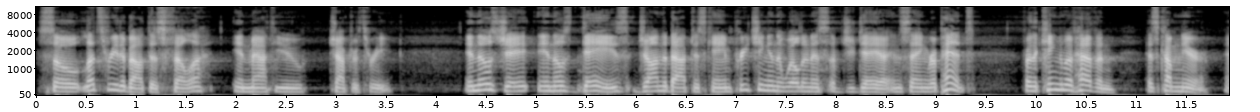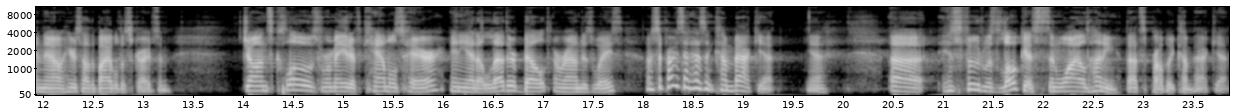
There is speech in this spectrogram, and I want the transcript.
So, let's read about this fella in Matthew chapter 3. In those, j- in those days, John the Baptist came preaching in the wilderness of Judea and saying, Repent, for the kingdom of heaven has come near. And now here's how the Bible describes him John's clothes were made of camel's hair, and he had a leather belt around his waist. I'm surprised that hasn't come back yet. Yeah. Uh, his food was locusts and wild honey. That's probably come back yet.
